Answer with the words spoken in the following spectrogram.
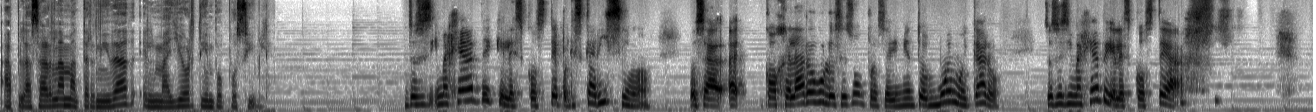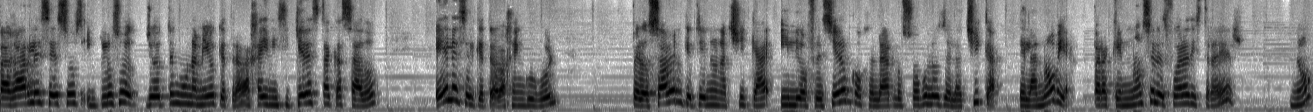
aplazar la maternidad el mayor tiempo posible. Entonces, imagínate que les coste, porque es carísimo. O sea, congelar óvulos es un procedimiento muy, muy caro. Entonces, imagínate que les costea pagarles esos. Incluso yo tengo un amigo que trabaja y ni siquiera está casado él es el que trabaja en Google, pero saben que tiene una chica y le ofrecieron congelar los óvulos de la chica, de la novia, para que no se les fuera a distraer, ¿no?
